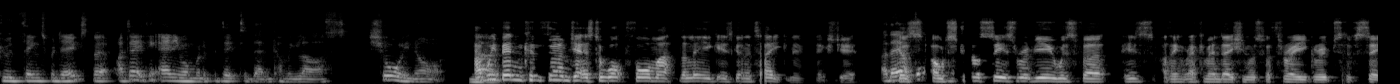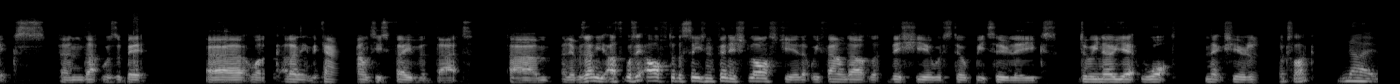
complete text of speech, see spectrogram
good thing to predict. But I don't think anyone would have predicted them coming last. Surely not. Have we been confirmed yet as to what format the league is going to take next year? Are they? Because old Strauss's review was for his, I think, recommendation was for three groups of six, and that was a bit. Uh, well, I don't think the counties favoured that, um, and it was only was it after the season finished last year that we found out that this year would still be two leagues. Do we know yet what next year looks like? No.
